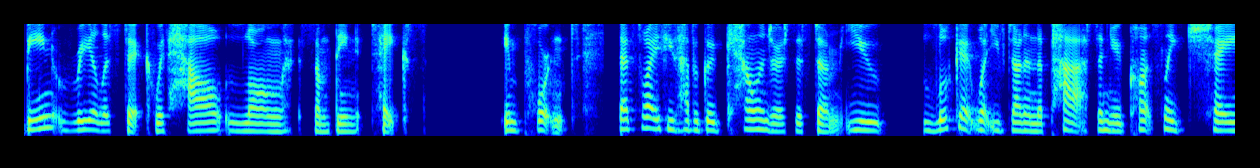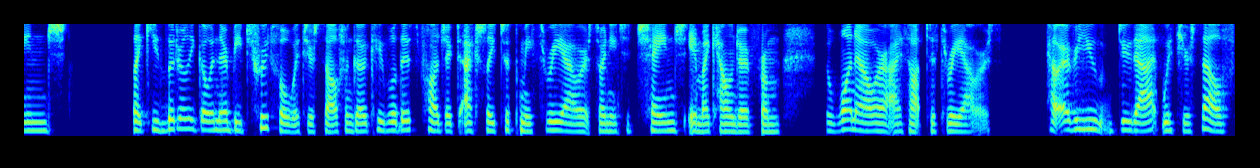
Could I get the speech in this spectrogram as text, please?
being realistic with how long something takes. Important. That's why if you have a good calendar system, you look at what you've done in the past and you constantly change like you literally go in there be truthful with yourself and go okay well this project actually took me 3 hours so i need to change in my calendar from the 1 hour i thought to 3 hours however you do that with yourself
